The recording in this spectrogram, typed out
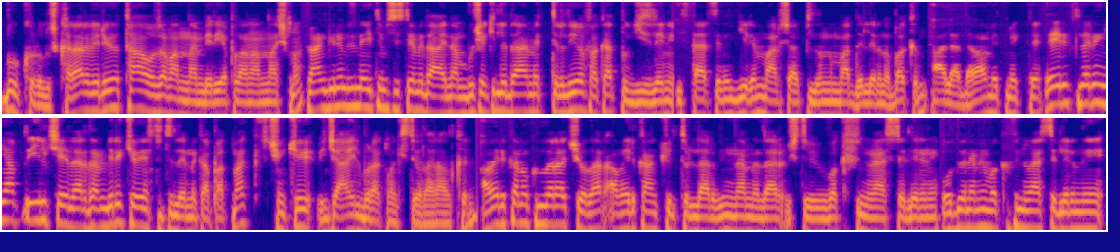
bu kuruluş karar veriyor. Ta o zamandan beri yapılan anlaşma. Şu an günümüzün eğitim sistemi de aynen bu şekilde devam ettiriliyor fakat bu gizleniyor. İsterseniz girin Marshall Planı'nın maddelerine bakın. Hala devam etmekte. Heriflerin yaptığı ilk şeylerden biri köy enstitülerini kapatmak. Çünkü cahil bırakmak istiyorlar halkı. Amerikan okulları açıyorlar. Amerikan kültürler bilmem neler işte vakıf üniversitelerini o dönemin vakıf üniversitelerini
